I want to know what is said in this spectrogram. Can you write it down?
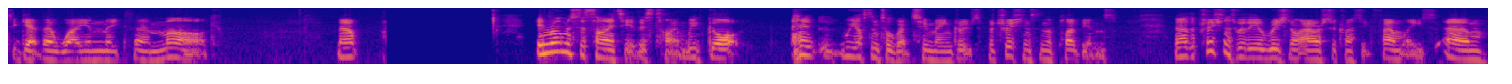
to get their way and make their mark. Now, in Roman society at this time, we've got, we often talk about two main groups, patricians and the plebeians. Now, the patricians were the original aristocratic families. Um,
